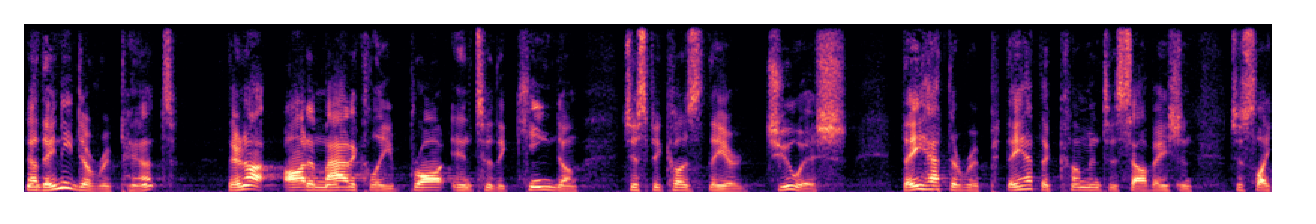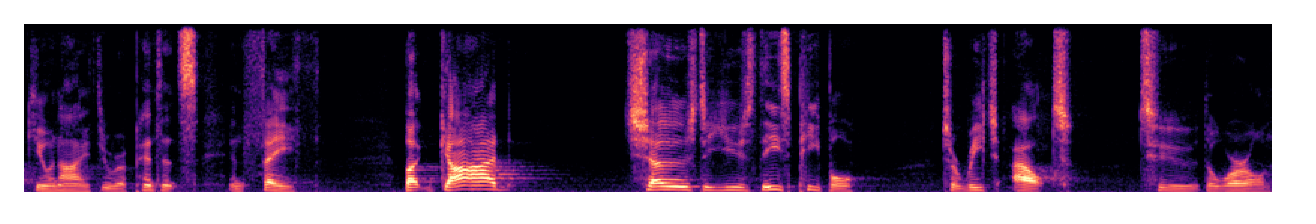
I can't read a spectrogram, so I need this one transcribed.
Now, they need to repent. They're not automatically brought into the kingdom just because they are Jewish. They have to, rep- they have to come into salvation just like you and I through repentance and faith. But God chose to use these people to reach out to the world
